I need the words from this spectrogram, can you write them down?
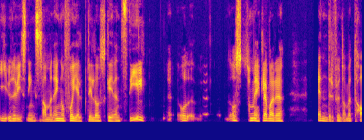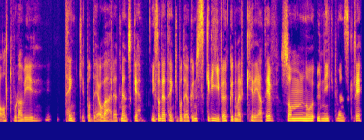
i undervisningssammenheng å få hjelp til å skrive en stil, eh, og, og som egentlig bare endrer fundamentalt hvordan vi tenker på det å være et menneske. Jeg tenker på det å kunne skrive, kunne være kreativ, som noe unikt menneskelig.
